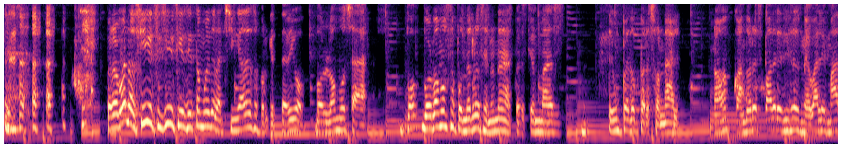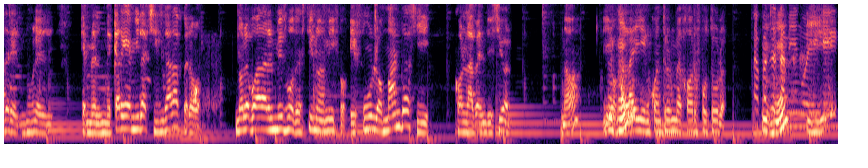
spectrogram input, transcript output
Pero bueno, sí, sí, sí, sí, sí, está muy de la chingada eso, porque te digo, volvamos a vo- volvamos a ponernos en una cuestión más de un pedo personal, ¿no? Cuando eres padre dices, me vale madre el, el- que me, me cargue a mí la chingada, pero no le voy a dar el mismo destino a mi hijo. Y fu, lo mandas y con la bendición, ¿no? Y ojalá y encuentre un mejor futuro. Aparte también, güey,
